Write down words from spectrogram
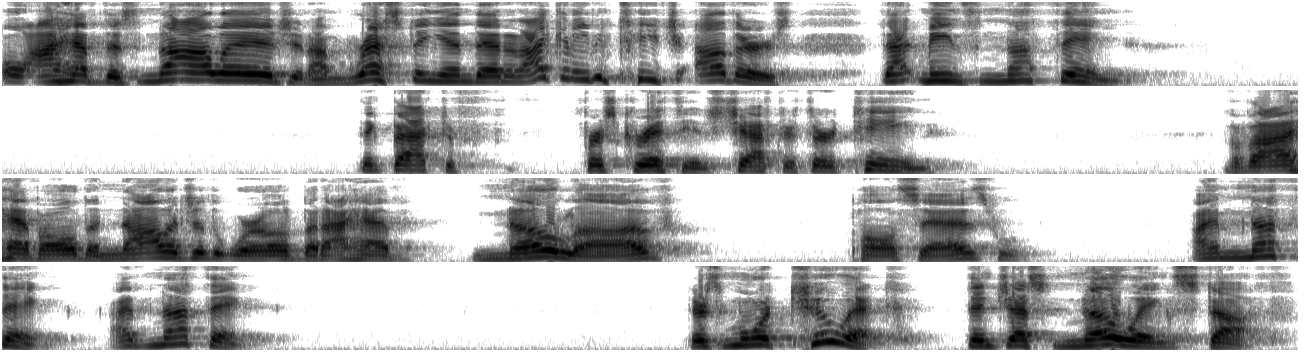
oh, I have this knowledge and I'm resting in that and I can even teach others. That means nothing. Think back to 1 Corinthians chapter 13. If I have all the knowledge of the world, but I have no love, Paul says, I'm nothing. I'm nothing. There's more to it than just knowing stuff.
